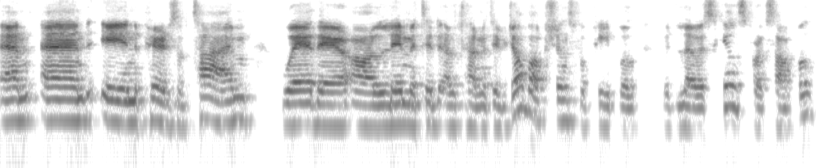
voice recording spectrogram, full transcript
Um, and in periods of time where there are limited alternative job options for people with lower skills, for example,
